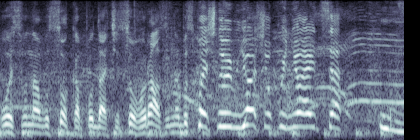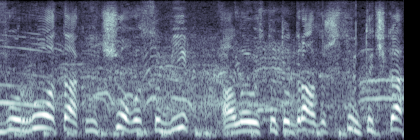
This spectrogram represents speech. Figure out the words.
Ось вона висока подача цього разу. Небезпечний м'яч опиняється у воротах. Нічого собі. Але ось тут одразу ж сутичка.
